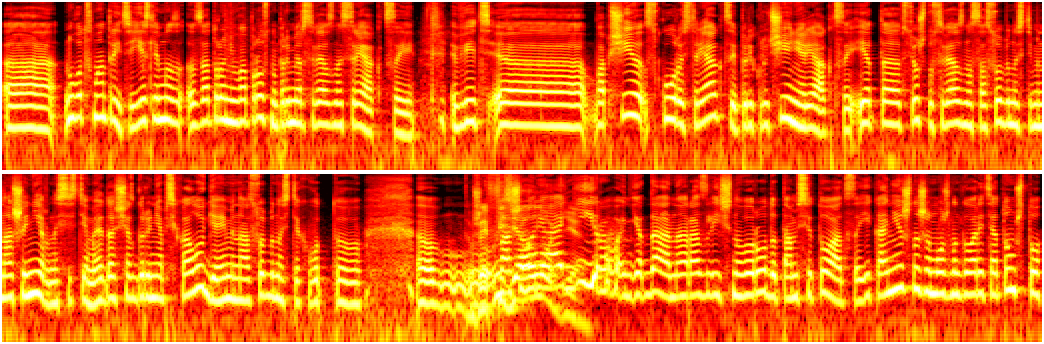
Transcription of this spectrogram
А, ну вот смотрите, если мы затронем вопрос, например, связанный с реакцией, ведь э, вообще скорость реакции, переключение реакции – это все, что связано с особенностями нашей нервной системы. Я даже сейчас говорю не о психологии, а именно о особенностях вот э, э нашего реагирования да, на различного рода там ситуации. И, конечно же, можно говорить о том, что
